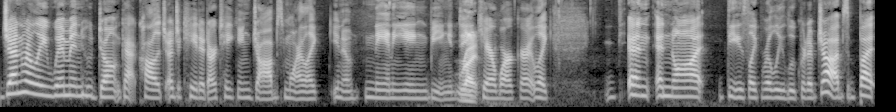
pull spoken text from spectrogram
generally women who don't get college educated are taking jobs more like you know nannying being a Right. daycare worker like and and not these like really lucrative jobs. But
